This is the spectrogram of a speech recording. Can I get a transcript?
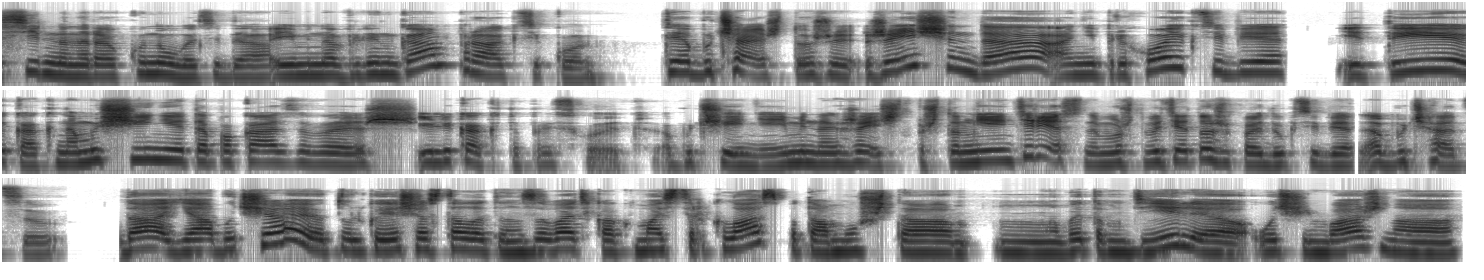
сильно, наверное, окунула тебя именно в лингам практику. Ты обучаешь тоже женщин, да, они приходят к тебе, и ты как на мужчине это показываешь? Или как это происходит, обучение именно женщин? Потому что мне интересно, может быть, я тоже пойду к тебе обучаться. Да, я обучаю, только я сейчас стала это называть как мастер-класс, потому что в этом деле очень важно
